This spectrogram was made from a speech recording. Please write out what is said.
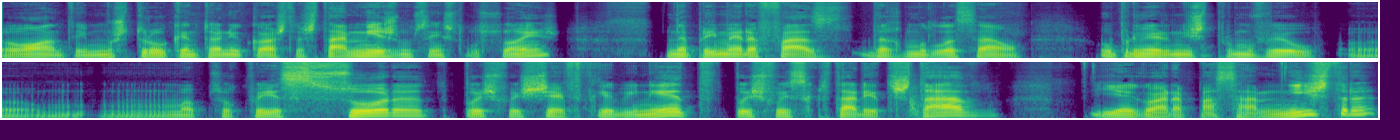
ontem, mostrou que António Costa está mesmo sem soluções. Na primeira fase da remodelação, o Primeiro-Ministro promoveu uma pessoa que foi assessora, depois foi chefe de gabinete, depois foi secretária de Estado e agora passa a Ministra.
